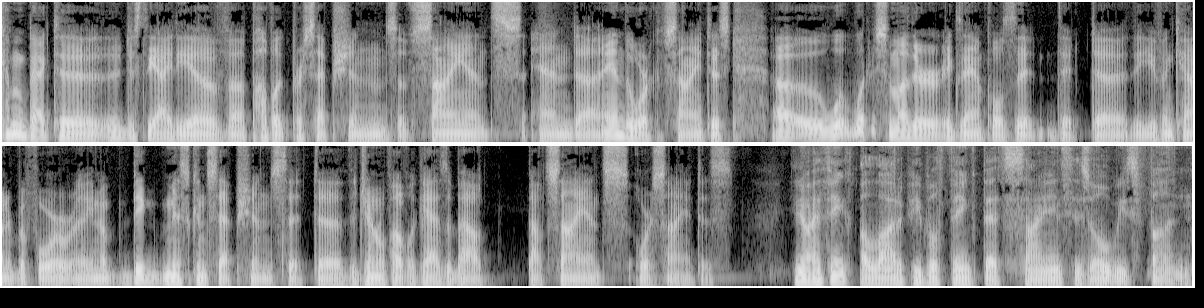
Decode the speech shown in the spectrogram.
coming back to just the idea of uh, public perceptions of science and uh, and the work of scientists, uh, what, what, are some other examples that that, uh, that you've encountered before? Uh, you know, big misconceptions that the general public has about about science or scientists. You know, I think a lot of people think that science is always fun.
